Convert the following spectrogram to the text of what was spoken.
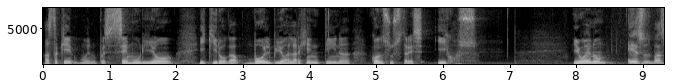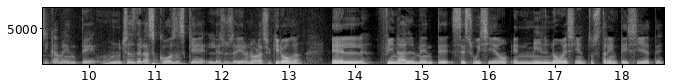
Hasta que, bueno, pues se murió y Quiroga volvió a la Argentina con sus tres hijos. Y bueno, eso es básicamente muchas de las cosas que le sucedieron a Horacio Quiroga. Él finalmente se suicidó en 1937,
